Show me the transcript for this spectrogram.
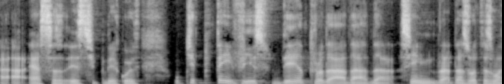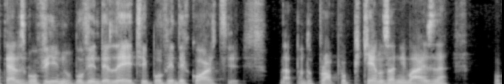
a, essa, esse tipo de coisa. O que tu tem visto dentro da, da, da assim, da, das outras matérias, bovino, bovino de leite, bovino de corte, do próprio pequenos animais, né? O,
